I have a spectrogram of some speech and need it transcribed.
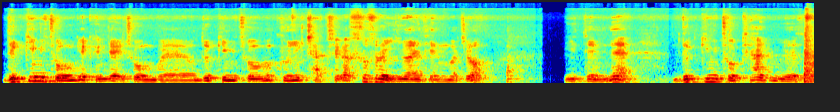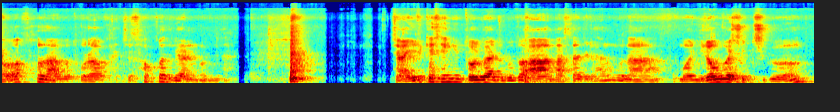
느낌이 좋은 게 굉장히 좋은 거예요. 느낌이 좋으면 근육 자체가 스스로 이완이 되는 거죠. 이기 때문에 느낌이 좋게 하기 위해서 손하고 돌하고 같이 섞어 들어가는 겁니다. 자 이렇게 생긴 돌 가지고도 아 마사지를 하는구나 뭐 이런 것이 지금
